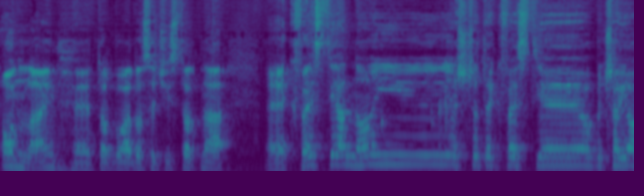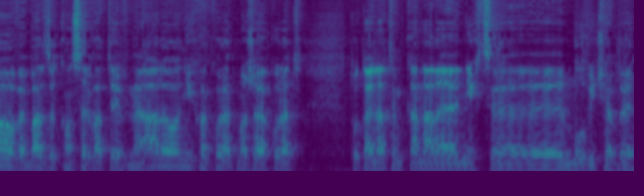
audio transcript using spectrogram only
online. To była dosyć istotna kwestia. No i jeszcze te kwestie obyczajowe, bardzo konserwatywne, ale o nich akurat może akurat tutaj na tym kanale nie chcę e, mówić, aby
